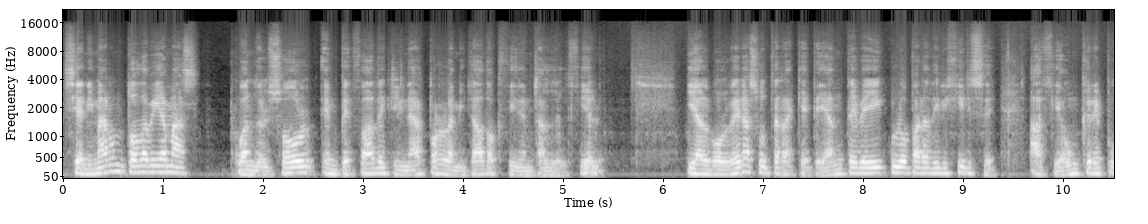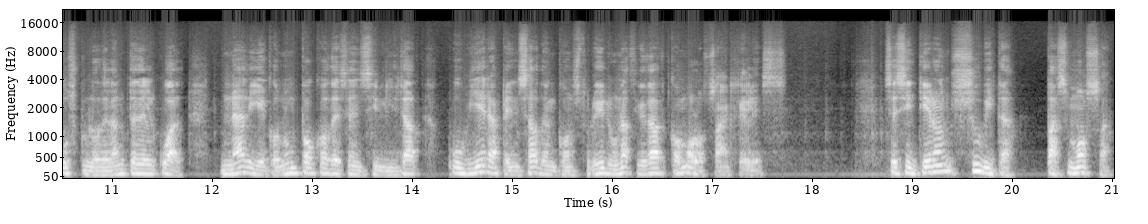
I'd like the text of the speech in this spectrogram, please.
Se animaron todavía más cuando el sol empezó a declinar por la mitad occidental del cielo y al volver a su traqueteante vehículo para dirigirse hacia un crepúsculo delante del cual nadie con un poco de sensibilidad hubiera pensado en construir una ciudad como Los Ángeles, se sintieron súbita, pasmosa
